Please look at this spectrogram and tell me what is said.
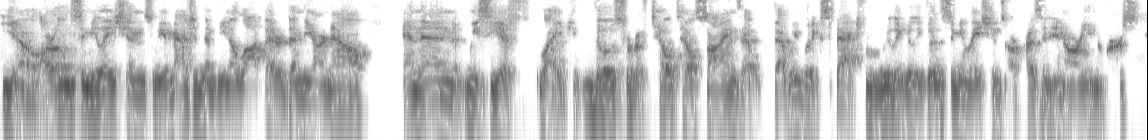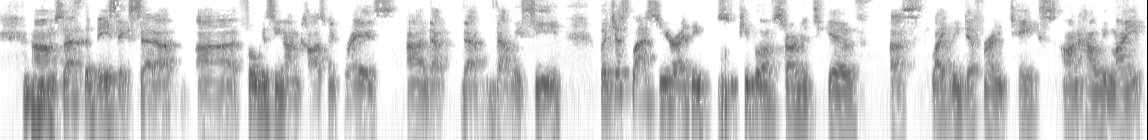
you know our own simulations, we imagine them being a lot better than they are now, and then we see if like those sort of telltale signs that that we would expect from really really good simulations are present in our universe. Mm-hmm. Um, so that's the basic setup, uh, focusing on cosmic rays uh, that that that we see. But just last year, I think people have started to give uh, slightly different takes on how we might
